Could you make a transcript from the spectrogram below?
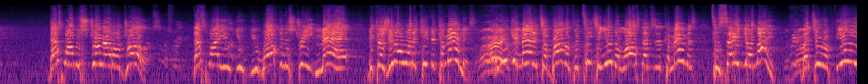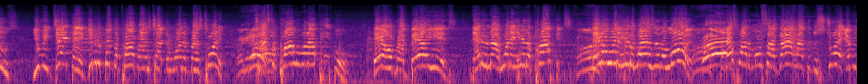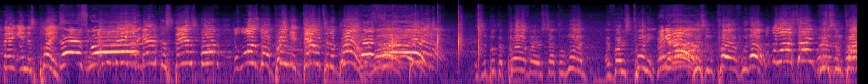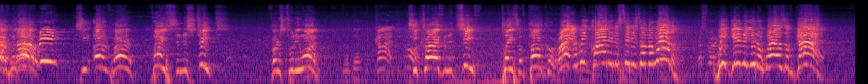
That's why we're strung out on drugs. That's why you, you, you walk in the street mad because you don't want to keep the commandments. And you get mad at your brother for teaching you the law, statutes, and commandments to save your life. But you refuse. You reject that. Give me the book of Proverbs, chapter 1 and verse 20. Bring it So that's the problem with our people. They are rebellious. They do not want to hear the prophets. They don't want to hear the words of the Lord. Right. So that's why the Most High God has to destroy everything in this place. That's right. Everything America stands for, the Lord's going to bring it down to the ground. That's right. Bring it out. It's the book of Proverbs, chapter 1, and verse 20. Bring it out. Wisdom crieth What without. the Lord say? Wisdom crieth without. She uttered her voice in the streets. Verse 21. Come on, keep She cried from the chief place of concord. Right, and we cried in the cities of Atlanta. That's right. We giving you the words of God.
